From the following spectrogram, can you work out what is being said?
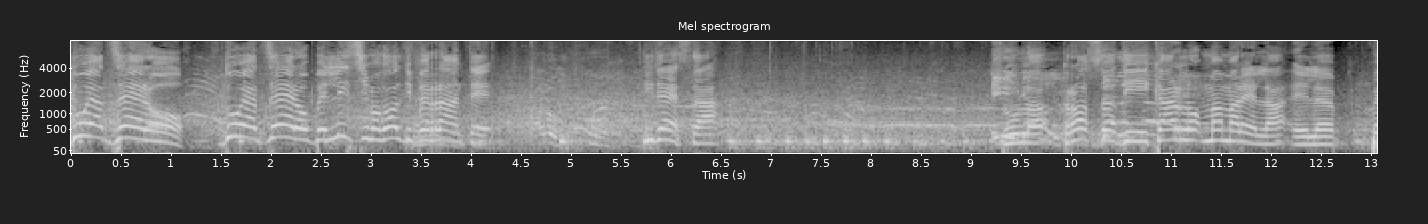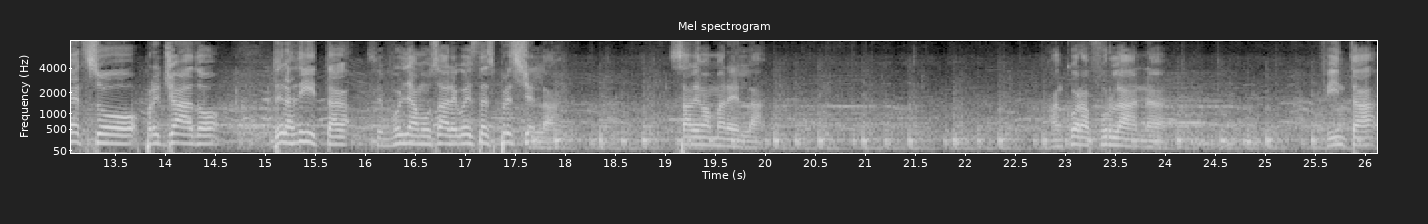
2 a 0 2 a 0 bellissimo gol di Ferrante. Di testa. Sul cross di Carlo Mammarella il pezzo pregiato della ditta se vogliamo usare questa espressione sale Mammarella ancora Furlan. Finta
